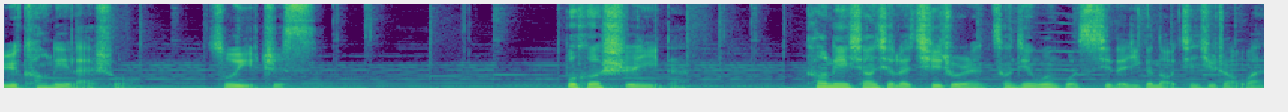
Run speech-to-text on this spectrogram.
于康利来说，足以致死。不合时宜的，康利想起了齐主任曾经问过自己的一个脑筋急转弯：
